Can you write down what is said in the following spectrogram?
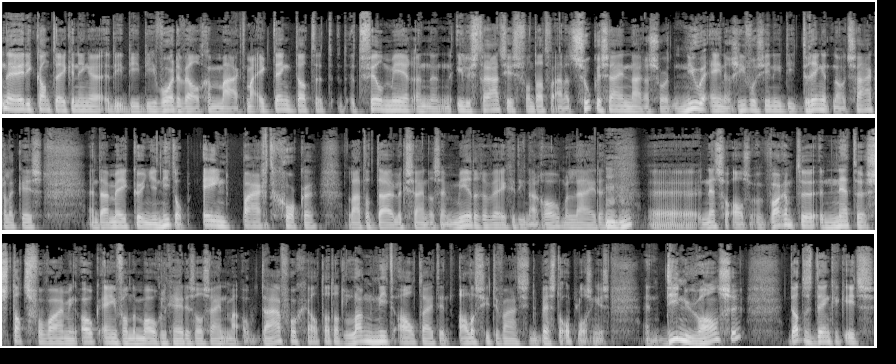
Nee, die kanttekeningen die, die, die worden wel gemaakt. Maar ik denk dat het, het veel meer een, een illustratie is van dat we aan het zoeken zijn naar een soort nieuwe energievoorziening die dringend noodzakelijk is. En daarmee kun je niet op één paard gokken. Laat dat duidelijk zijn. Er zijn meerdere wegen die naar Rome leiden. Eh, net zoals warmtenetten, stadsverwarming ook een van de mogelijkheden zal zijn. Maar ook daarvoor geldt dat dat lang niet altijd in alle situaties de beste oplossing is. En die nuance, dat is denk ik iets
